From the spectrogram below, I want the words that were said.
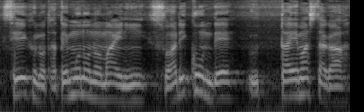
政府の建物の前に座り込んで訴えましたが，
